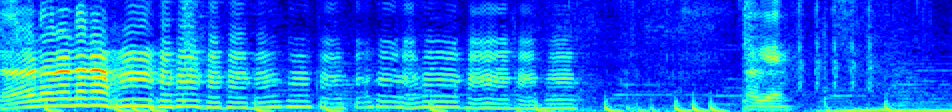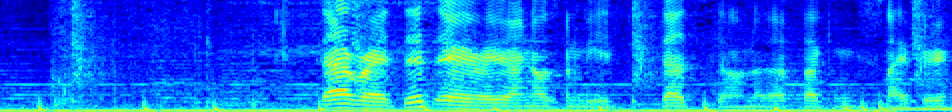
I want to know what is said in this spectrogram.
No, no, no, no, no, okay. That right, this area I know is gonna be a dead zone of that fucking sniper.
